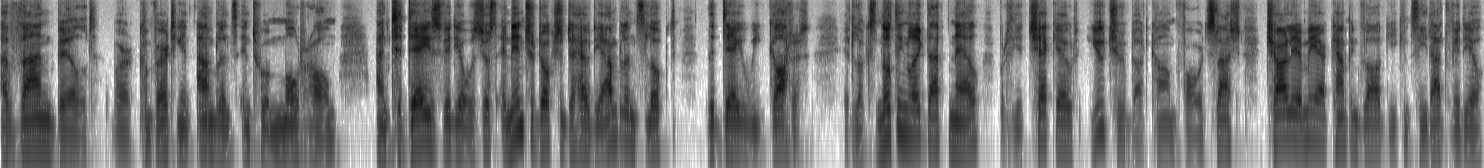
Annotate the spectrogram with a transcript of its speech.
a van build. We're converting an ambulance into a motorhome. And today's video was just an introduction to how the ambulance looked the day we got it. It looks nothing like that now, but if you check out youtube.com forward slash Charlie our camping vlog, you can see that video.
